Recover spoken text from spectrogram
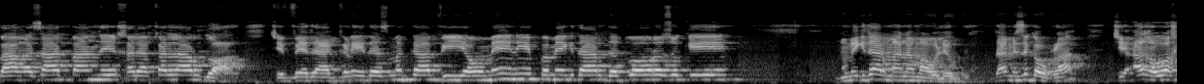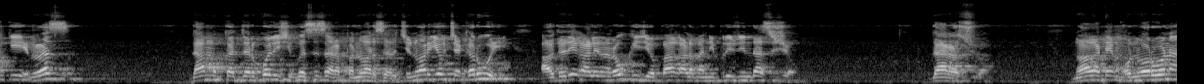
پاغزاد باندې خلق الارض چې پیدا کړې د زمکا فی یومین په مقدار د دوه ورځو کې نو مقدار معنا ماولې وکړه دا مې ځکه وکړه چې هغه وخت کې رز دا مقدر کول شي بس سره پنور سره چنور یو چکر وای او د دې غاړې نه روکی جو په غاړه باندې پریزین داس شو دا رسو نو هغه ټیم انور ونه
